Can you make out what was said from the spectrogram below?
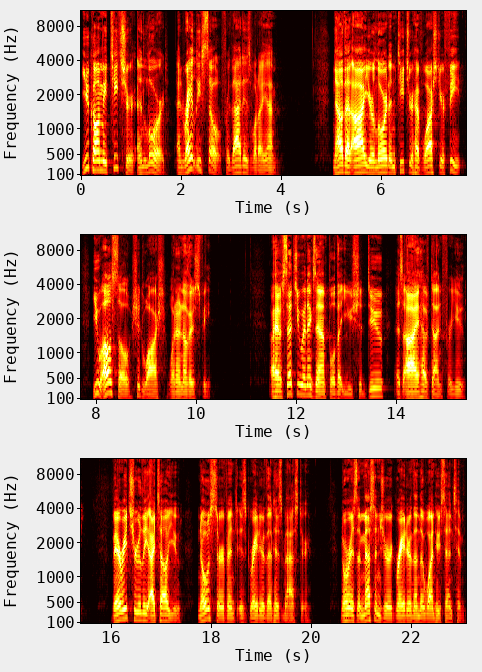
You call me teacher and Lord, and rightly so, for that is what I am. Now that I, your Lord and teacher, have washed your feet, you also should wash one another's feet. I have set you an example that you should do as I have done for you. Very truly, I tell you, no servant is greater than his master, nor is a messenger greater than the one who sent him.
